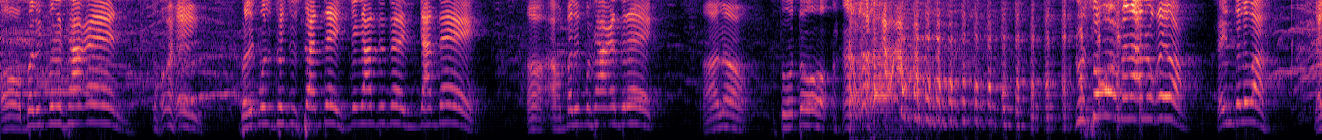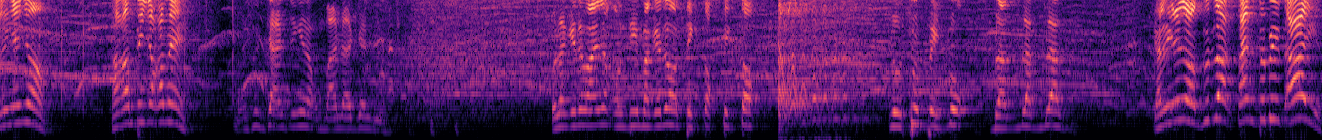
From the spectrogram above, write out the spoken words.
Oh, balik mo na sa akin. Okay. Balik mo na sa estudyante. Estudyante estudyante. Oh, ah, balik mo sa akin, direct. Ano? Tuto. Gusto ko, manalo kayo. Kayong dalawa. Galingan nyo. Kakampi nyo kami. Mga estudyante nga, kung bahala dyan. Di. Walang ginawa nyo kung di magano, TikTok, TikTok. YouTube, Facebook, vlog, vlog, vlog. Galingan nyo. Good luck. Time to beat ay.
